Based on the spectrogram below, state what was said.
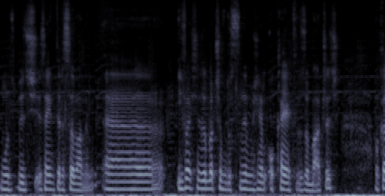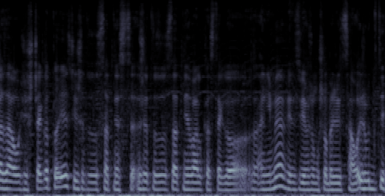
móc być zainteresowanym. Eee, I właśnie zobaczyłem do sceny, myślałem, ok, jak to zobaczyć. Okazało się, z czego to jest i że to jest ostatnia, że to jest ostatnia walka z tego anime, więc wiem, że muszę obejrzeć całość, żeby do tej,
